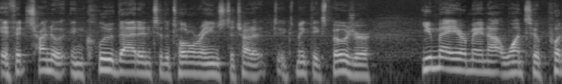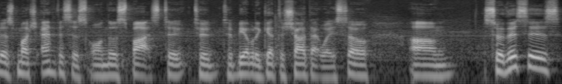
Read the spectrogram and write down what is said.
if it's trying to include that into the total range to try to, to make the exposure, you may or may not want to put as much emphasis on those spots to, to, to be able to get the shot that way. So, um, so this is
